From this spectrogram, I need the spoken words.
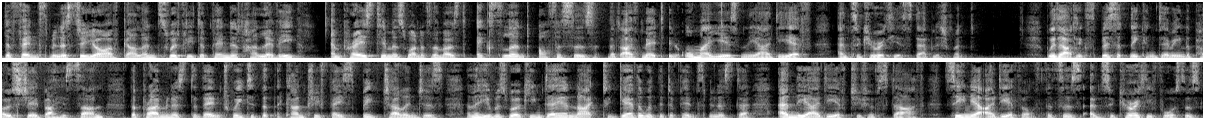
Defense Minister Yoav Gallant swiftly defended Halevi and praised him as one of the most excellent officers that I've met in all my years in the IDF and security establishment. Without explicitly condemning the post shared by his son, the Prime Minister then tweeted that the country faced big challenges and that he was working day and night together with the Defence Minister and the IDF Chief of Staff, senior IDF officers and security forces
